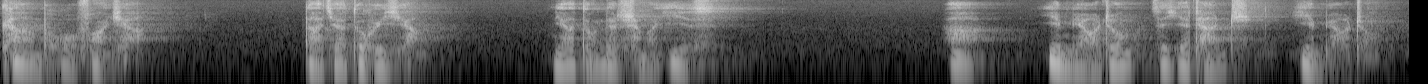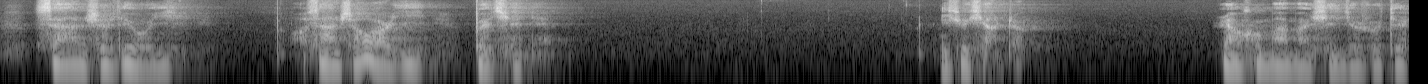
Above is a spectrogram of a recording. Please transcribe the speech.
看破放下，大家都会讲，你要懂得什么意思啊？一秒钟这些弹指，一秒钟三十六亿、三十二亿八千年，你就想这个。然后慢慢心就入定，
